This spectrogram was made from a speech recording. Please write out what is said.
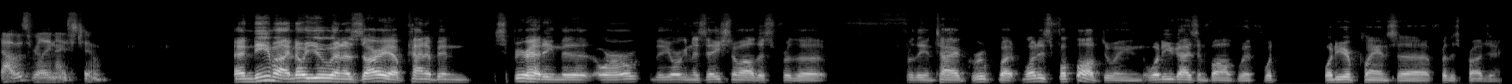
that was really nice too and Neema, I know you and Azaria have kind of been spearheading the or the organization of all this for the for the entire group. But what is football doing? What are you guys involved with? What what are your plans uh, for this project?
